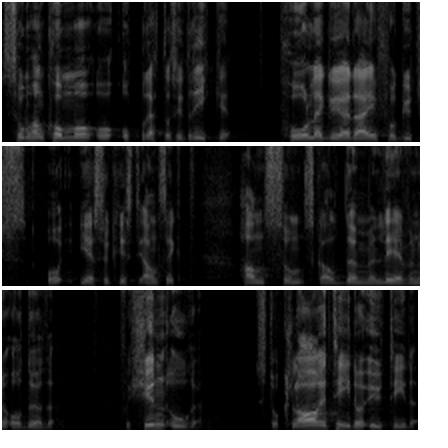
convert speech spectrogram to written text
som han kommer og oppretter sitt rike, pålegger jeg deg for Guds og Jesu Kristi ansikt, han som skal dømme levende og døde. Forkynn ordet, stå klar i tide og utide,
